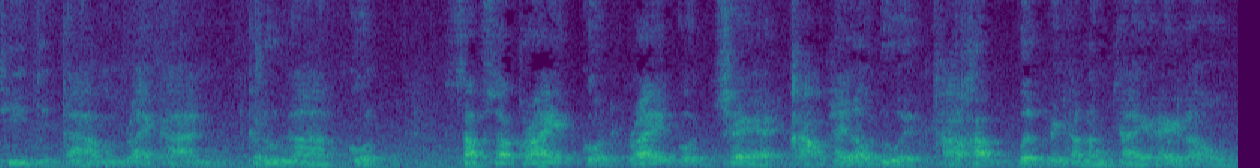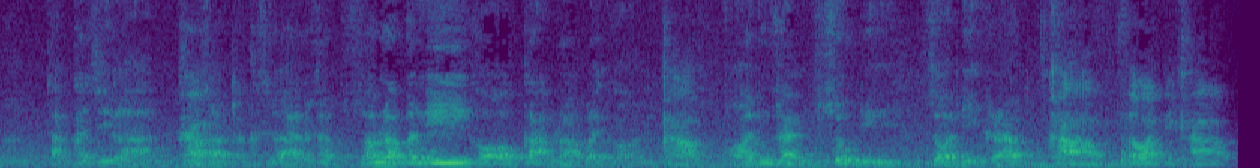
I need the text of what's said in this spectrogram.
ที่ติดตามรายการกรุณากด Subscribe กดไลค์กดแชร์ครับให้เราด้วยครับนะครับเพื่อเป็นกำลังใจให้เราตักกศิลาครับสาวตักกศิลานะครับสำหรับวันนี้ขอกราบลาไปก่อนครับขอให้ทุกท่านโชคดี สวัสดีครับ ครับ สวัสดีครับ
